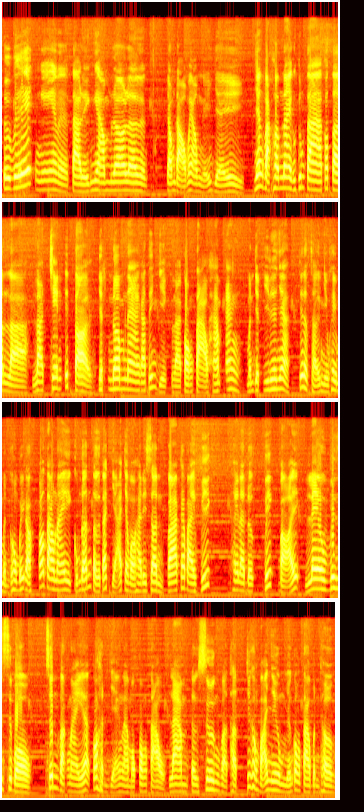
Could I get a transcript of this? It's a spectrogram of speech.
Tôi biết, nghe mà tàu điện ngầm rồi là trong đầu mấy ông nghĩ gì? Nhân vật hôm nay của chúng ta có tên là La Chen Eater Dịch nôm na ra tiếng Việt là con tàu ham ăn Mình dịch gì đi nha Chứ thật sự nhiều khi mình cũng không biết đâu Con tàu này cũng đến từ tác giả cho vào Và cái bài viết hay là được viết bởi Leo Vincible Sinh vật này á, có hình dạng là một con tàu làm từ xương và thịt chứ không phải như những con tàu bình thường.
